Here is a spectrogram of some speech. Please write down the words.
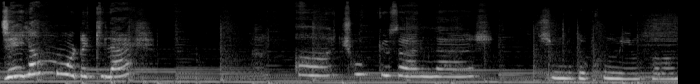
Ceylan mı oradakiler? Aa çok güzeller. Şimdi dokunmayayım falan.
